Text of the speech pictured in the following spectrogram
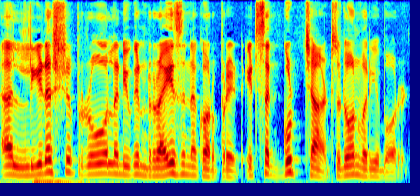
a leadership role and you can rise in a corporate. It's a good chart, so don't worry about it.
